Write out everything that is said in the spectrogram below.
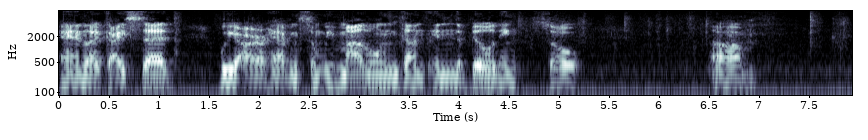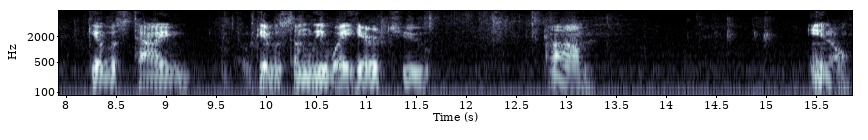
And like I said, we are having some remodeling done in the building, so um, give us time, give us some leeway here to, um, you know,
